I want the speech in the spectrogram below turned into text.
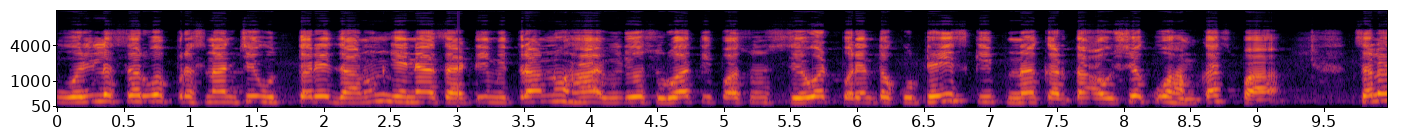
वरील सर्व प्रश्नांची उत्तरे जाणून घेण्यासाठी मित्रांनो हा व्हिडिओ सुरुवातीपासून शेवटपर्यंत कुठेही स्किप न करता आवश्यक व हमखास पहा. चला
